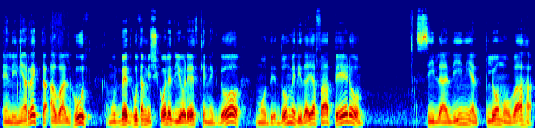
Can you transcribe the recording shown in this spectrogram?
en línea recta. Abalhut, amudbet, hutam yoret kenegdo, modedo medida yafa, pero si la línea, el plomo baja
